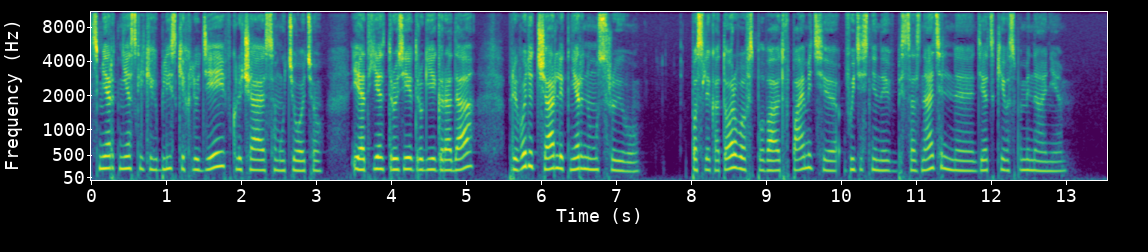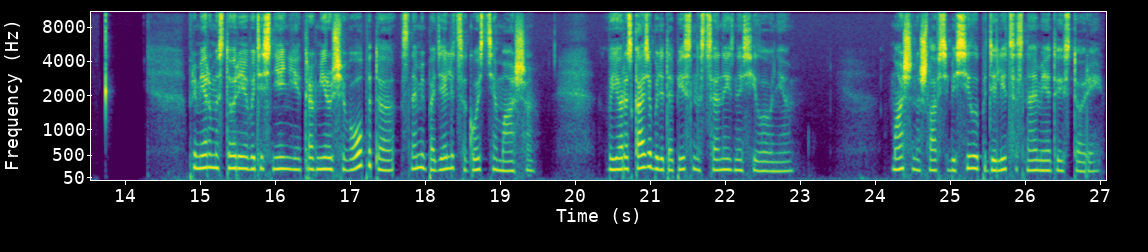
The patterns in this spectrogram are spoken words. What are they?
Смерть нескольких близких людей, включая саму тетю, и отъезд друзей в другие города приводит Чарли к нервному срыву, после которого всплывают в памяти вытесненные в бессознательное детские воспоминания. Примером истории о вытеснении травмирующего опыта с нами поделится гостья Маша. В ее рассказе будет описана сцена изнасилования – Маша нашла в себе силы поделиться с нами этой историей.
